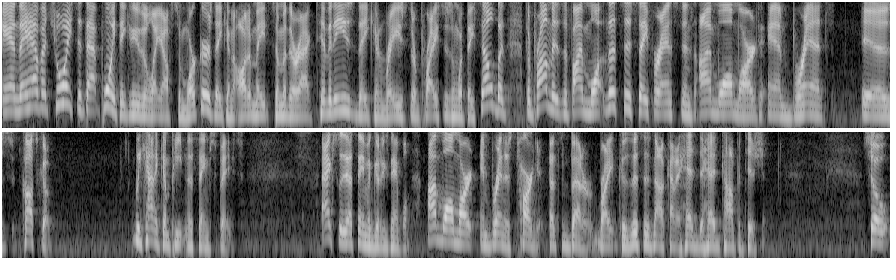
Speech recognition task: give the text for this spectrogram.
And they have a choice at that point. They can either lay off some workers, they can automate some of their activities, they can raise their prices on what they sell. But the problem is, if I'm, let's just say, for instance, I'm Walmart and Brent is Costco, we kind of compete in the same space. Actually, that's not even a good example. I'm Walmart and Brent is Target. That's better, right? Because this is now kind of head to head competition. So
